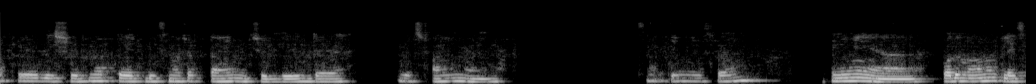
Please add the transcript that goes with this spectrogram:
Okay, this should not take this much of time. It should build uh, just fine and something is wrong. Anyway, uh, for the moment, let's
